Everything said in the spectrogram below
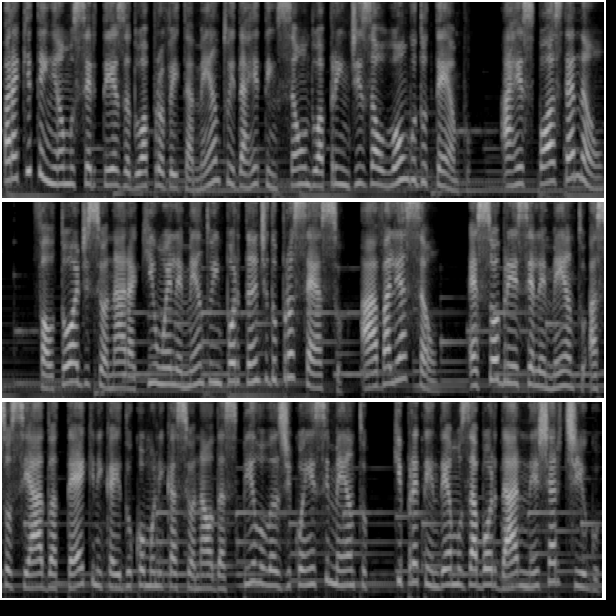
Para que tenhamos certeza do aproveitamento e da retenção do aprendiz ao longo do tempo? A resposta é não faltou adicionar aqui um elemento importante do processo, a avaliação. É sobre esse elemento, associado à técnica e do comunicacional das pílulas de conhecimento, que pretendemos abordar neste artigo.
